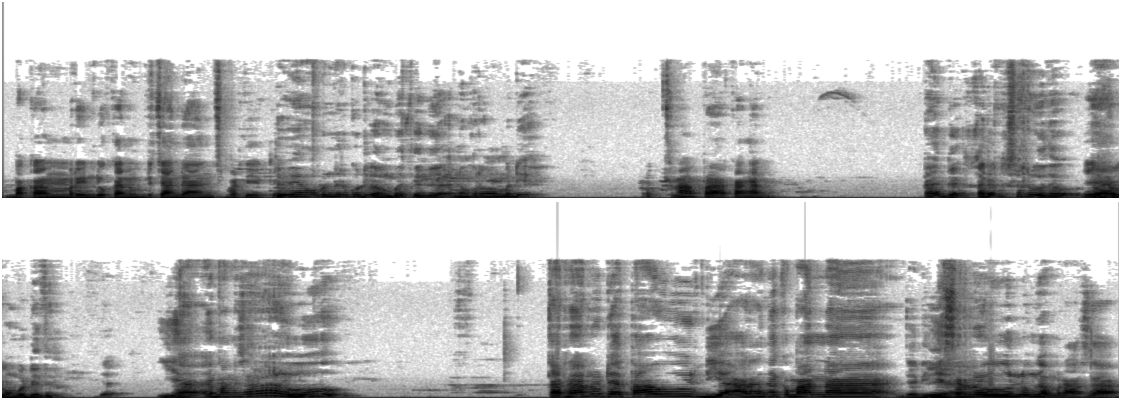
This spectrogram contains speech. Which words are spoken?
bakal merindukan bercandaan seperti itu Tapi yang bener gue udah lambat kagak nongkrong sama dia. kenapa kangen Kagak, kadang seru tau Iya. nongkrong sama dia tuh. ya emang seru karena lu udah tahu dia arahnya ke mana jadinya Iya. seru lu nggak merasa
